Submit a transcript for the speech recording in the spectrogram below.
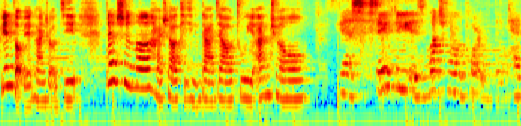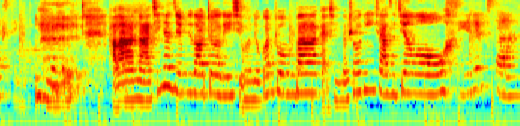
边走边看手机。但是呢，还是要提醒大家要注意安全哦。Yes, safety is much more important than texting. 好啦，那今天的节目就到这里，喜欢就关注我们吧。感谢你的收听，下次见喽。 See you next time.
